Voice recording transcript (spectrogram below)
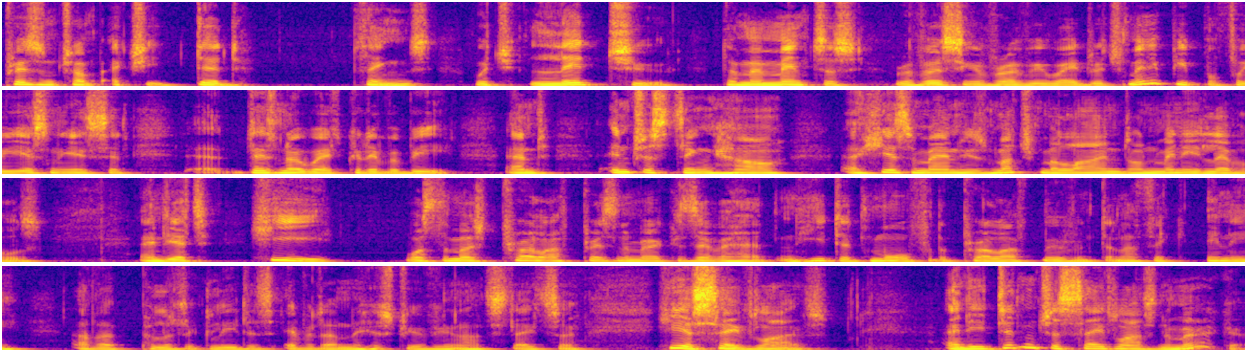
President Trump actually did things which led to the momentous reversing of Roe v. Wade, which many people for years and years said uh, there's no way it could ever be. And interesting how uh, here's a man who's much maligned on many levels, and yet he was the most pro life president America's ever had, and he did more for the pro life movement than I think any other political leader's ever done in the history of the United States. So he has saved lives. And he didn't just save lives in America,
